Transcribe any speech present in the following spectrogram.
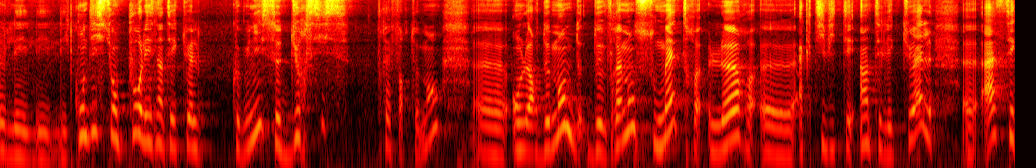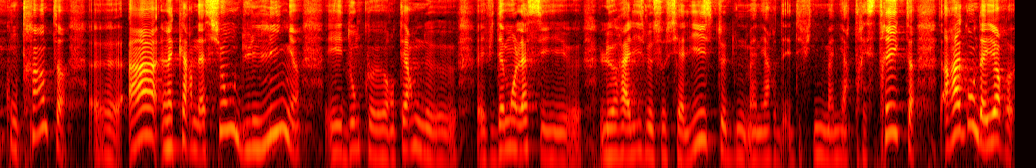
les conditions pour les intellectuels communistes se durcissent très fortement, euh, on leur demande de vraiment soumettre leur euh, activité intellectuelle euh, à ces contraintes, à l'incarnation d'une ligne. Et donc, en termes, de, évidemment, là, c'est le réalisme socialiste, d'une manière définie de manière très stricte. Aragon, d'ailleurs,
